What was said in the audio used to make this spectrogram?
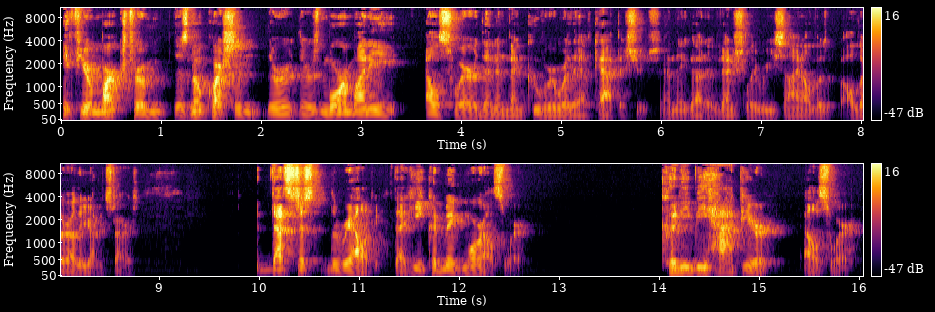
if you're Markstrom, there's no question there, there's more money elsewhere than in Vancouver, where they have cap issues and they got to eventually re-sign all, all their other young stars. That's just the reality that he could make more elsewhere. Could he be happier elsewhere?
